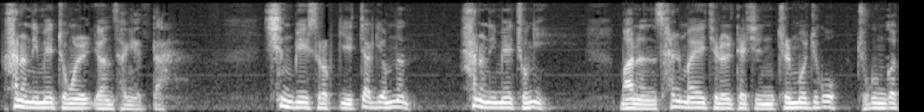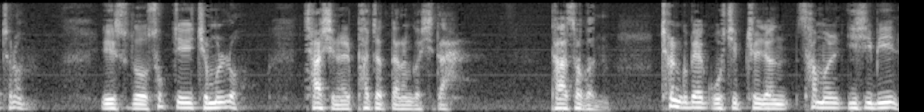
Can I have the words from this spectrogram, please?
하느님의 종을 연상했다. 신비스럽기 짝이 없는 하느님의 종이 많은 삶의 죄를 대신 짊어지고 죽은 것처럼 예수도 속죄의 제물로 자신을 파졌다는 것이다. 다석은 1957년 3월 22일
